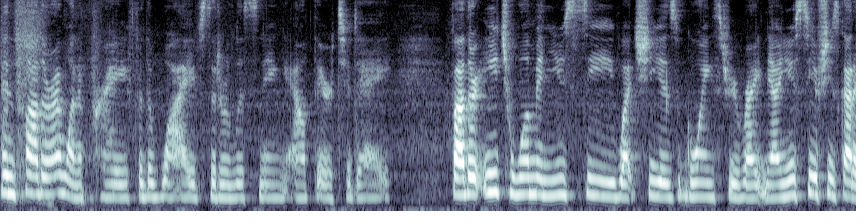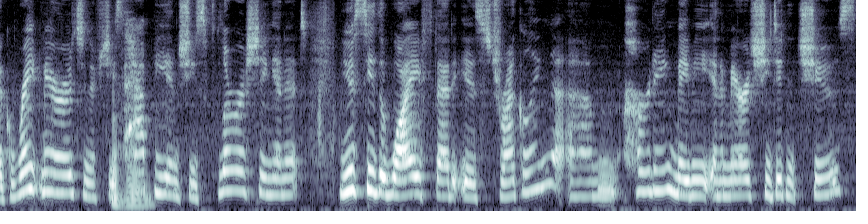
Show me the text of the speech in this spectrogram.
And Father, I want to pray for the wives that are listening out there today. Father, each woman, you see what she is going through right now. You see if she's got a great marriage and if she's happy and she's flourishing in it. You see the wife that is struggling, um, hurting, maybe in a marriage she didn't choose.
